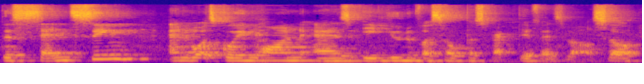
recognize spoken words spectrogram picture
the sensing, and what's going on as a universal perspective as well. So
